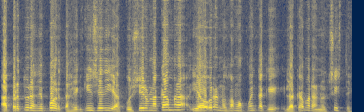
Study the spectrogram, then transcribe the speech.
aperturas de puertas en 15 días, pusieron la cámara y ahora nos damos cuenta que la cámara no existe.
